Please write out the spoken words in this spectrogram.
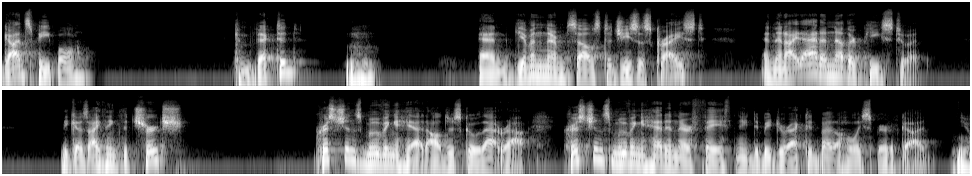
God's people convicted Mhm. and given themselves to Jesus Christ. And then I'd add another piece to it. Because I think the church Christians moving ahead, I'll just go that route. Christians moving ahead in their faith need to be directed by the Holy Spirit of God. yeah,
